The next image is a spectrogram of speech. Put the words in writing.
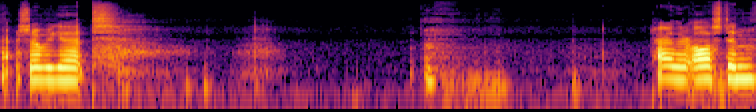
Alright, so we got Tyler Austin,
